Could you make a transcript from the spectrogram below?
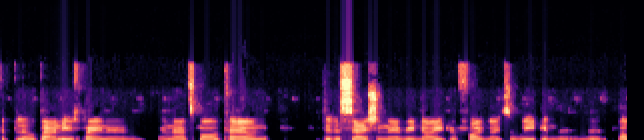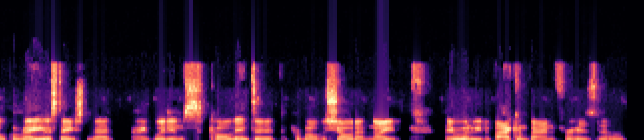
the little band he was playing in in that small town did a session every night or five nights a week in the in the local radio station that Hank Williams called in to, to promote a show that night. They were going to be the backing band for his little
